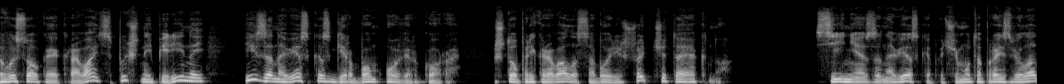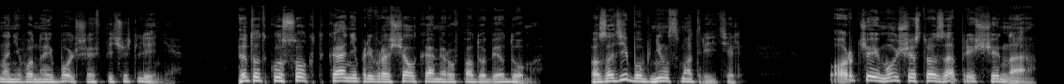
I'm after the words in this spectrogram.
высокая кровать с пышной периной и занавеска с гербом Овергора, что прикрывало собой решетчатое окно. Синяя занавеска почему-то произвела на него наибольшее впечатление. Этот кусок ткани превращал камеру в подобие дома. Позади бубнил смотритель. «Порча имущества запрещена.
